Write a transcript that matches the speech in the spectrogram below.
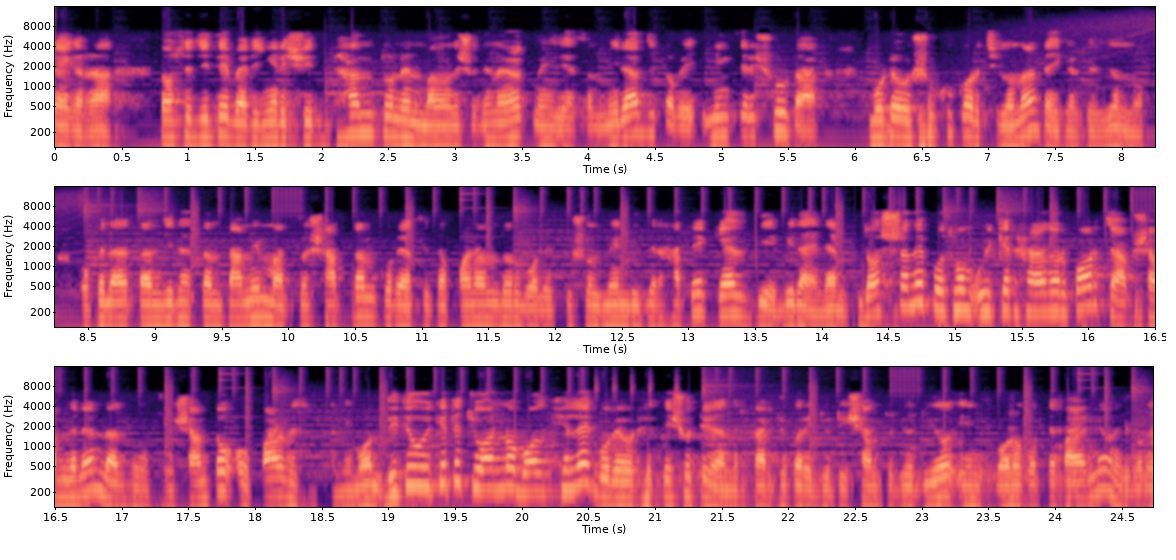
টাইগাররা। টসে জিতে ব্যাটিংয়ের সিদ্ধান্ত নেন বাংলাদেশ অধিনায়ক মেহেদী হাসান মিরাজ, তবে ইনিংসের শুরুটা মোটেও সুখকর ছিল না টাইগারদের জন্য। ওপেনার তানজিদ হাসান তামিম মাত্র সাত রান করে আসিফা ফার্নান্দোর বলে কুশল মেন্ডিজের হাতে ক্যাচ দিয়ে বিদায় নেন। দশ রানে প্রথম উইকেট হারানোর পর চাপ সামলে নেন নাজমুল শান্ত ও পারভেজ হোসেন দ্বিতীয় উইকেটে চুয়ান্ন বল খেলে গড়ে ওঠে তেষট্টি রানের কার্যকরী জুটি শান্ত যদিও ইনিংস বড় করতে পারেননি উনিশ বলে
